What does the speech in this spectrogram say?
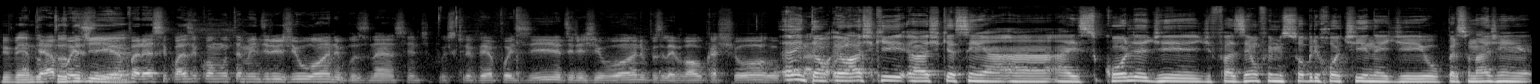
vivendo Até a todo poesia dia. parece quase como também dirigir o ônibus, né? Assim, tipo, escrever a poesia, dirigir o ônibus, levar o cachorro. É, então, eu acho que, eu acho que assim, a, a, a escolha de, de fazer um filme sobre rotina e de o personagem.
